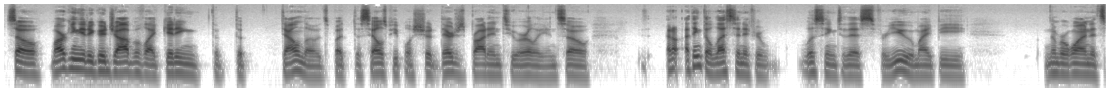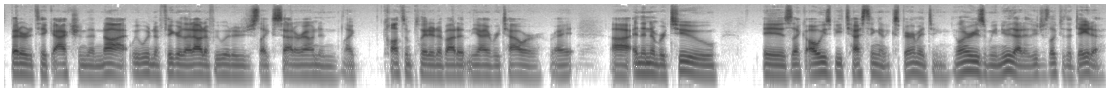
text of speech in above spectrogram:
so. Marketing did a good job of like getting the the downloads, but the salespeople should they're just brought in too early. And so, I don't. I think the lesson, if you're listening to this for you, might be number one, it's better to take action than not. We wouldn't have figured that out if we would have just like sat around and like contemplated about it in the ivory tower, right? Uh, and then number two is like always be testing and experimenting. The only reason we knew that is we just looked at the data.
